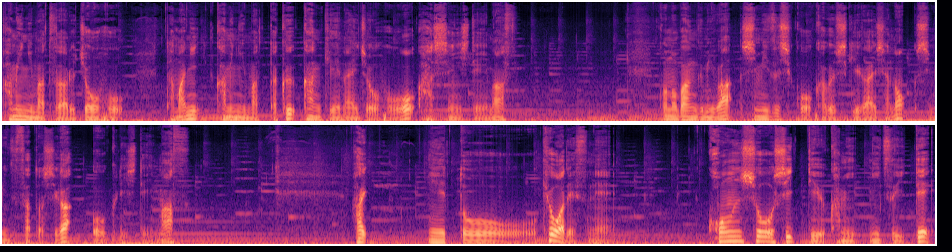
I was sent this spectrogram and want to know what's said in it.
紙にまつわる情報たまに紙に全く関係ない情報を発信しています。この番組は清水志向株式会社の清水聡がお送りしています。はい。えっ、ー、と今日はですね根性紙っていう紙について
